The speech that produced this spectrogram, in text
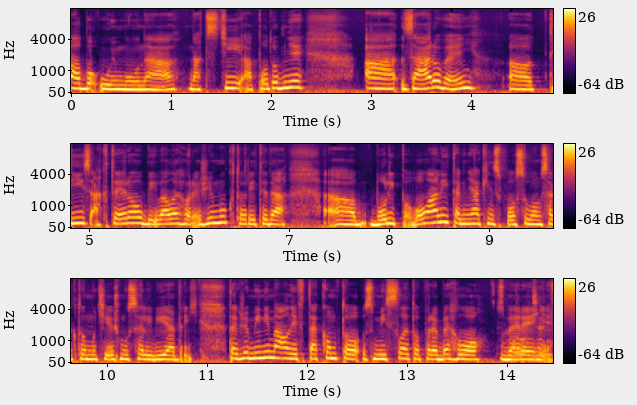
alebo újmu na, na cti a podobne. A zároveň tí z aktérov bývalého režimu, ktorí teda boli povolaní, tak nejakým spôsobom sa k tomu tiež museli vyjadriť. Takže minimálne v takomto zmysle to prebehlo verejne.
